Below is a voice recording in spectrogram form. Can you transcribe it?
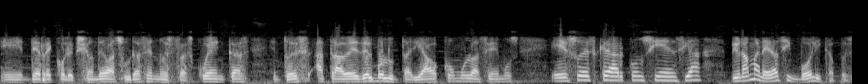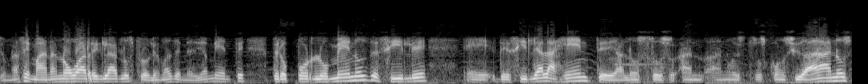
eh, de recolección de basuras en nuestras cuencas. Entonces, a través del voluntariado, ¿cómo lo hacemos? Eso es crear conciencia de una manera simbólica. Pues una semana no va a arreglar los problemas de medio ambiente, pero por lo menos decirle eh, decirle a la gente, a nuestros, a, nuestros conciudadanos,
